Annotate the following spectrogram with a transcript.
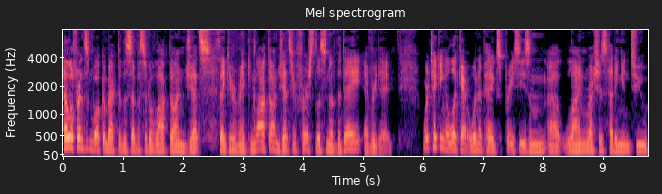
Hello, friends, and welcome back to this episode of Locked On Jets. Thank you for making Locked On Jets your first listen of the day every day. We're taking a look at Winnipeg's preseason uh, line rushes heading into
